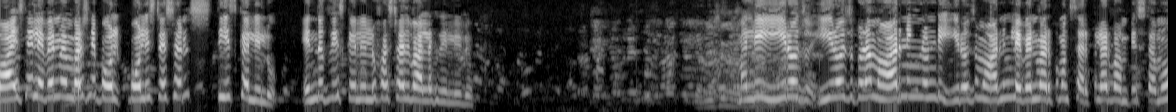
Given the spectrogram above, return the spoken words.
బాయ్స్ని లెవెన్ మెంబర్స్ని పోలీస్ స్టేషన్ తీసుకెళ్ళిళ్ళు. ఎందుకు తీసుకెళ్ళిళ్ళు? ఫస్ట్ అది వాళ్ళకి తెలియదు మళ్ళీ ఈ రోజు ఈ రోజు కూడా మార్నింగ్ నుండి ఈ రోజు మార్నింగ్ లెవెన్ వరకు మాకు సర్కులర్ పంపిస్తాము.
